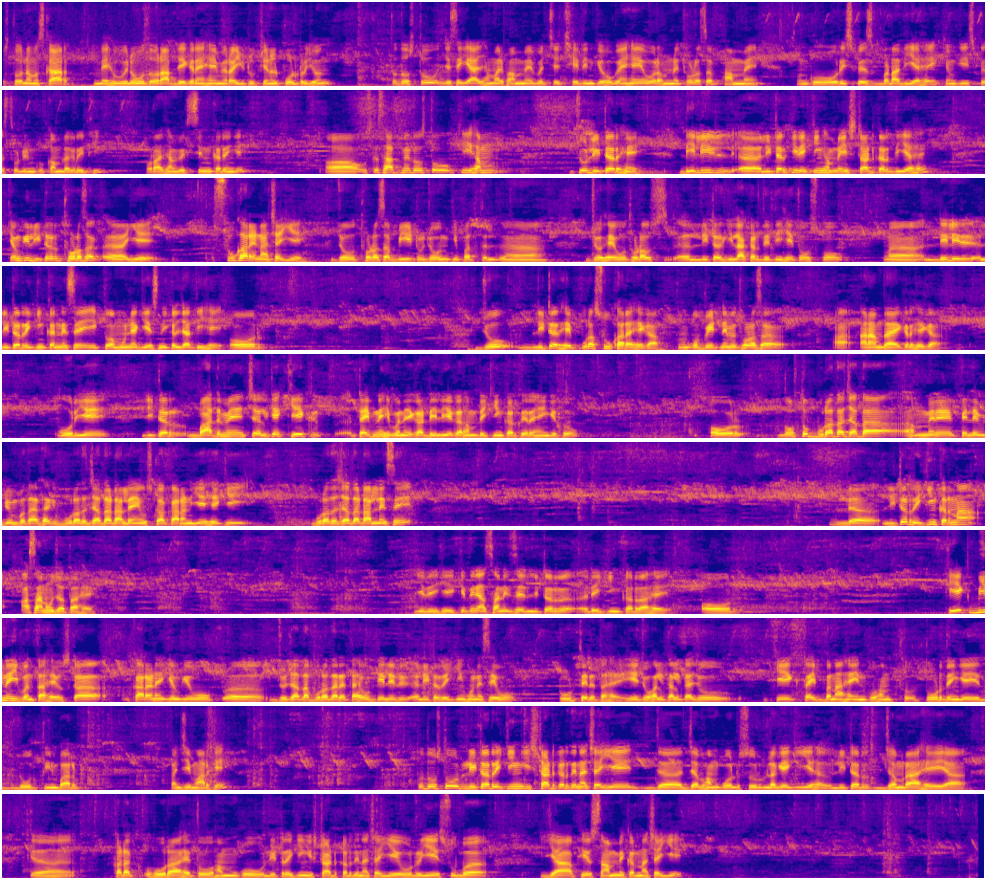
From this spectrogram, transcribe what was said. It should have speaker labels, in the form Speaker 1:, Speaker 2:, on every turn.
Speaker 1: दोस्तों नमस्कार। मैं हूँ विनोद और आप देख रहे हैं मेरा यूट्यूब चैनल पोल्ट्री जोन तो दोस्तों जैसे कि आज हमारे फार्म में बच्चे छः दिन के हो गए हैं और हमने थोड़ा सा फार्म में उनको और स्पेस बढ़ा दिया है क्योंकि स्पेस थोड़ी उनको कम लग रही थी और आज हम वैक्सीन करेंगे। आ, उसके साथ में दोस्तों कि हम जो लीटर हैं डेली लीटर की रेकिंग हमने स्टार्ट कर दिया है क्योंकि लीटर थोड़ा सा ये सूखा रहना चाहिए जो थोड़ा सा बीट जो उनकी पत्तल जो है वो थोड़ा उस लीटर गीला कर देती है तो उसको डेली लीटर रेकिंग करने से एक तो अमोनिया गैस निकल जाती है और जो लीटर है पूरा सूखा रहेगा, उनको बैठने में थोड़ा सा आरामदायक रहेगा। और ये लीटर बाद में चल के केक टाइप नहीं बनेगा, डेली अगर हम रेकिंग करते रहेंगे तो। और दोस्तों, बुरादा ज़्यादा, मैंने पहले वीडियो में बताया था कि बुरादा ज़्यादा डालें, उसका कारण ये है कि बुरादा ज़्यादा डालने से लीटर रेकिंग करना आसान हो जाता है। ये देखिए, कितनी आसानी से लीटर रेकिंग कर रहा है और केक भी नहीं बनता है। उसका कारण है क्योंकि वो जो ज़्यादा बुरादा रहता है, वो डेली लीटर रेकिंग होने से वो टूटते रहता है। ये जो हल्का हल्का जो केक टाइप बना है, इनको हम तोड़ देंगे दो तीन बार पंजी मार के। तो दोस्तों लीटर रेकिंग स्टार्ट कर देना चाहिए। जब हमको लगे कि यह लीटर जम रहा है या कड़क हो रहा है तो हमको लीटर रेकिंग स्टार्ट कर देना चाहिए और ये सुबह या फिर शाम में करना चाहिए।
